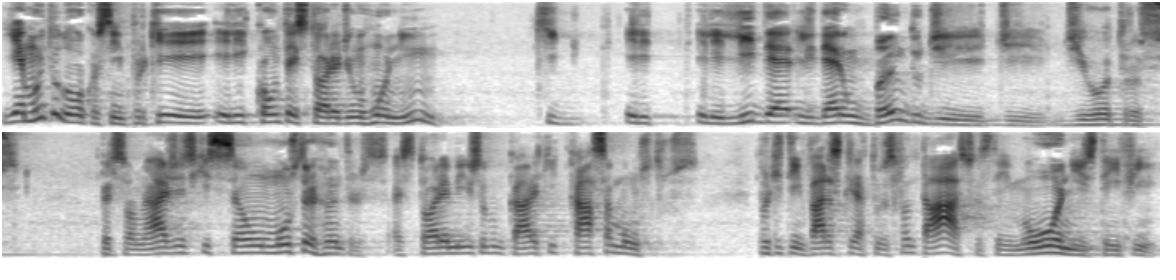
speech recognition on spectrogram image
E é muito louco, assim, porque ele conta a história de um Ronin que ele, ele lidera, lidera um bando de, de, de outros personagens que são Monster Hunters. A história é meio sobre um cara que caça monstros. Porque tem várias criaturas fantásticas, tem Onis, tem, enfim.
